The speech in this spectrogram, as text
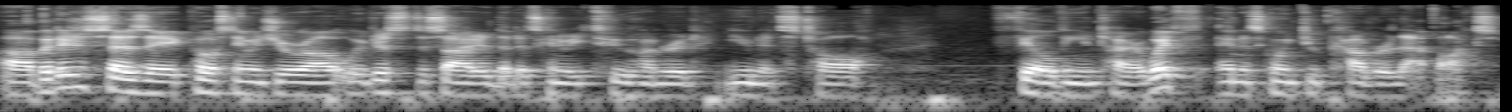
uh, but it just says a post image URL. We've just decided that it's going to be 200 units tall, fill the entire width, and it's going to cover that box.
